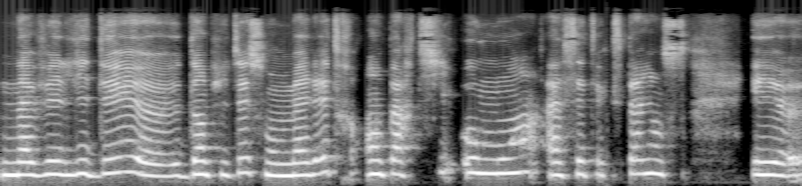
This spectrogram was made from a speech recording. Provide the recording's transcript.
n'avait l'idée euh, d'imputer son mal-être en partie au moins à cette expérience. Et euh,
